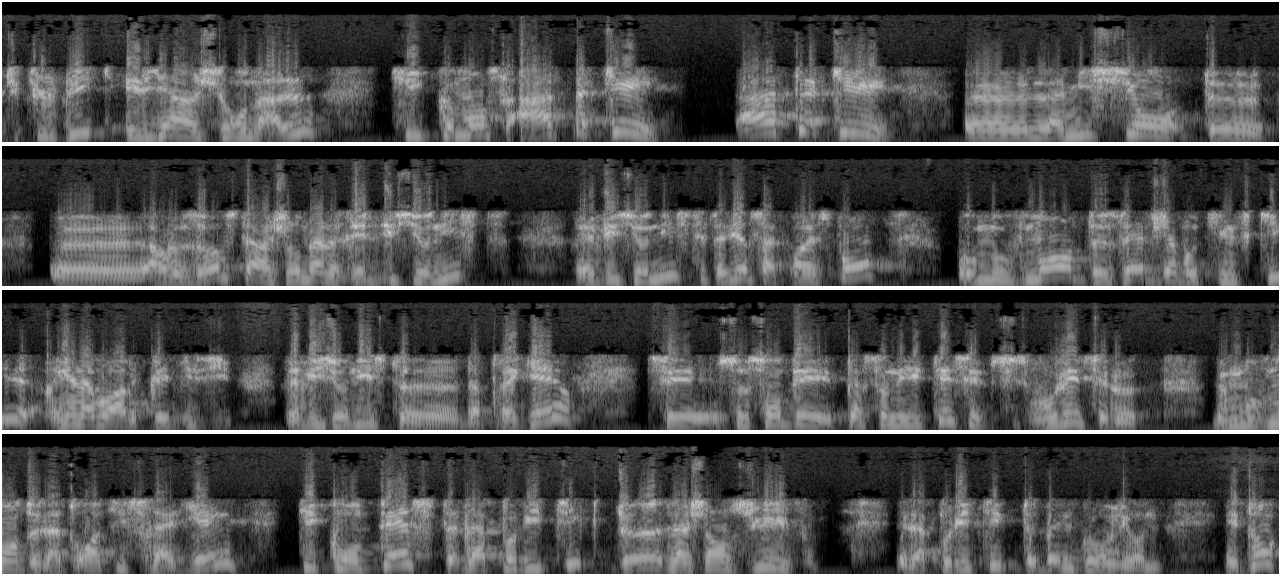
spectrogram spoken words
du public. Il y a un journal qui commence à attaquer a attaqué la mission de Arlozov. C'était un journal révisionniste Révisionniste, c'est-à-dire ça correspond au mouvement de Zev Jabotinsky, rien à voir avec les révisionnistes euh, d'après-guerre. Ce sont des personnalités, si vous voulez, c'est le, mouvement de la droite israélienne qui conteste la politique de l'agence juive et la politique de Ben Gurion. Et donc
